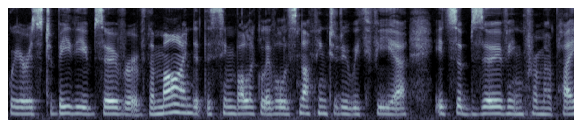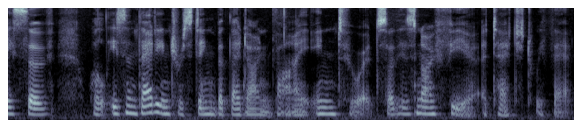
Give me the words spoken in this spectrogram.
Whereas to be the observer of the mind at the symbolic level is nothing to do with fear. It's observing from a place of, well, isn't that interesting? But they don't buy into it. So there's no fear attached with that.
